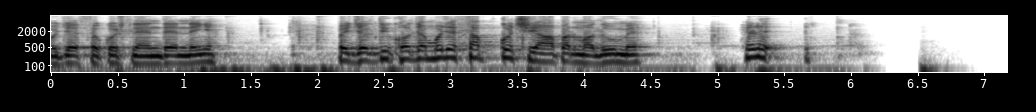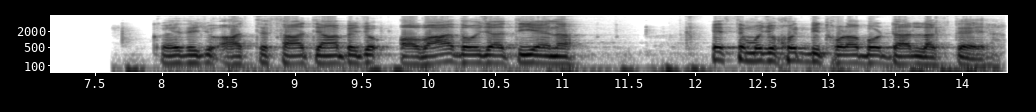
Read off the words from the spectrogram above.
مجھے اس سے کچھ لین دین نہیں ہے۔ بھائی جلدی کھول جا، مجھے سب کچھ یہاں پر معلوم ہے۔ پھر کہتے جو آج سے ساتھ یہاں پہ جو آواز ہو جاتی ہے نا، اس سے مجھے خود بھی تھوڑا بہت ڈر لگتا ہے۔ یار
